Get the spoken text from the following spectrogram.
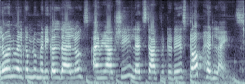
Hello and welcome to Medical Dialogues. I'm Yakshi. Let's start with today's top headlines.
